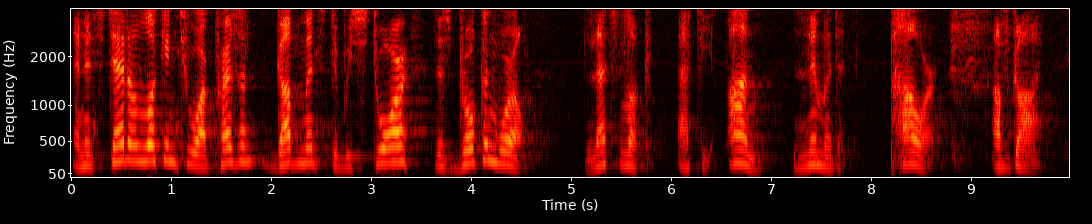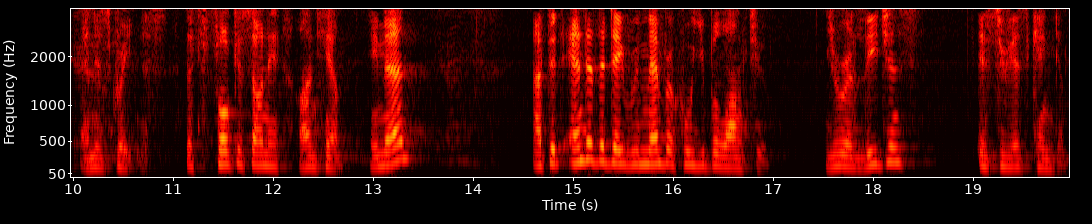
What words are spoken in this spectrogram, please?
And instead of looking to our present governments to restore this broken world, let's look at the unlimited power of God and His greatness. Let's focus on, on Him. Amen? At the end of the day, remember who you belong to. Your allegiance is to His kingdom.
